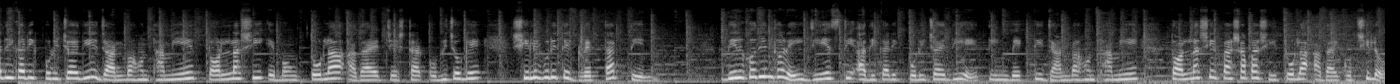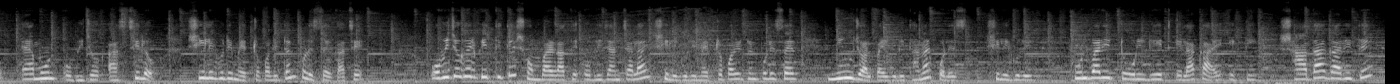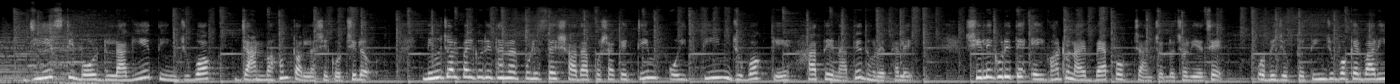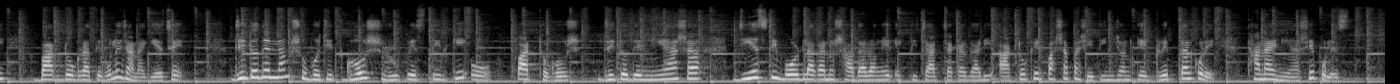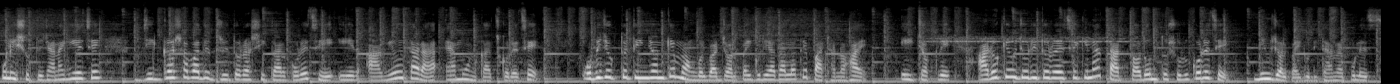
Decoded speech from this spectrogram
আধিকারিক পরিচয় দিয়ে যানবাহন থামিয়ে তল্লাশি এবং তোলা আদায়ের চেষ্টার অভিযোগে শিলিগুড়িতে গ্রেপ্তার তিন। দীর্ঘদিন ধরেই জিএসটি আধিকারিক পরিচয় দিয়ে তিন ব্যক্তি যানবাহন থামিয়ে তল্লাশির পাশাপাশি তোলা আদায় করছিল, এমন অভিযোগ আসছিল শিলিগুড়ি মেট্রোপলিটন পুলিশের কাছে। অভিযোগের ভিত্তিতে সোমবার রাতে অভিযান চালায় শিলিগুড়ি মেট্রোপলিটন পুলিশের নিউ জলপাইগুড়ি থানার পুলিশ। শিলিগুড়ির ফুলবাড়ি টোল গেট এলাকায় একটি সাদা গাড়িতে জিএসটি বোর্ড লাগিয়ে তিন যুবক যানবাহন তল্লাশি করছিল। নিউ জলপাইগুড়ি থানার পুলিশের সাদা পোশাকের টিম ওই তিন যুবককে হাতে নাতে ধরে ফেলে। শিলিগুড়িতে এই ঘটনায় ব্যাপক চাঞ্চল্য ছড়িয়েছে। অভিযুক্ত তিন যুবকের বাড়ি বাগডোগরাতে বলে জানা গিয়েছে। ধৃতদের নাম শুভজিৎ ঘোষ, রূপেশ তির্কি ও পার্থ ঘোষ। ধৃতদের নিয়ে আসা জিএসটি বোর্ড লাগানো সাদা রঙের একটি চার চাকার গাড়ি আটকের পাশাপাশি তিনজনকে গ্রেপ্তার করে থানায় নিয়ে আসে পুলিশ। পুলিশ সূত্রে জানা গিয়েছে জিজ্ঞাসাবাদে ধৃতরা স্বীকার করেছে, এর আগেও তারা এমন কাজ করেছে। অভিযুক্ত তিনজনকে মঙ্গলবার জলপাইগুড়ি আদালতে পাঠানো হয়। এই চক্রে আরও কেউ জড়িত রয়েছে কিনা তার তদন্ত শুরু করেছে নিউ জলপাইগুড়ি থানার পুলিশ।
